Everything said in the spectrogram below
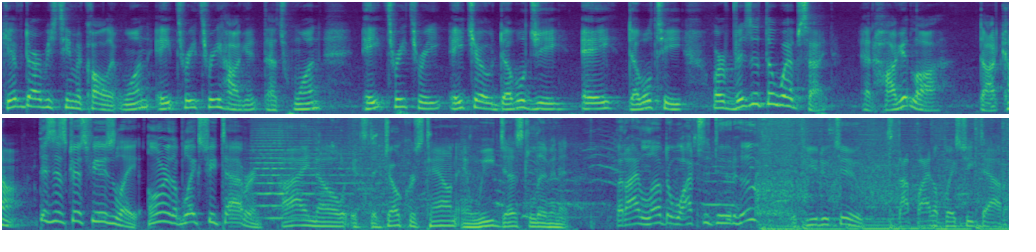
give Darby's team a call at 1 833 Hoggatt. That's 1 833 H O G A T T, or visit the website at hoggattlaw.com this is Chris Fuselier, owner of the Blake Street Tavern. I know it's the Joker's town and we just live in it. But I love to watch the dude hoop. If you do too, stop by the Blake Street Tavern.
